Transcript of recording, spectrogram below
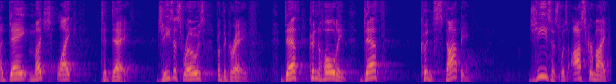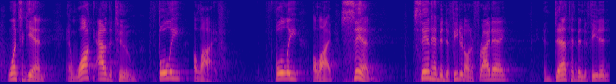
a day much like today, Jesus rose from the grave. Death couldn't hold him, death couldn't stop him. Jesus was Oscar Mike once again and walked out of the tomb fully alive. Fully alive. Sin, sin had been defeated on a Friday, and death had been defeated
